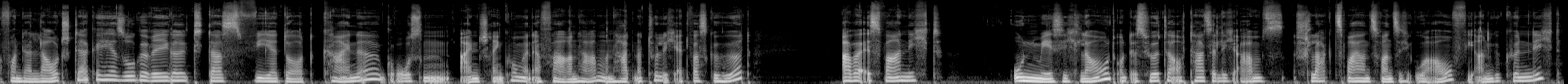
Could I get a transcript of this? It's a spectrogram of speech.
von der Lautstärke her so geregelt, dass wir dort keine großen Einschränkungen erfahren haben. Man hat natürlich etwas gehört, aber es war nicht unmäßig laut und es hörte auch tatsächlich abends Schlag 22 Uhr auf, wie angekündigt.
